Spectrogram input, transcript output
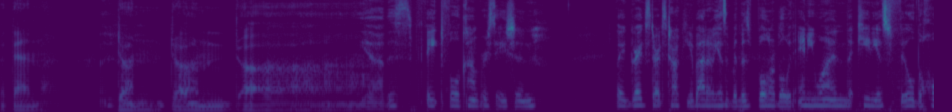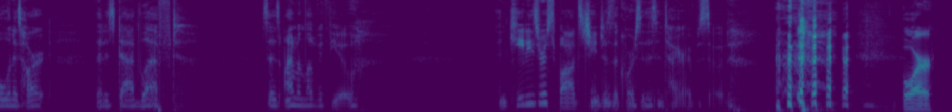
but then, dun dun dun. Yeah, this fateful conversation. Like Greg starts talking about how he hasn't been this vulnerable with anyone, that Katie has filled the hole in his heart that his dad left. Says, I'm in love with you. And Katie's response changes the course of this entire episode. or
